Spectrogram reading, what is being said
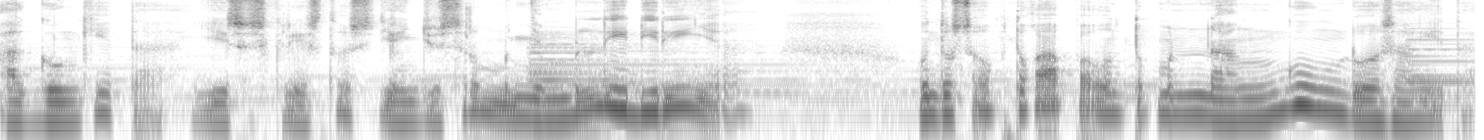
agung kita, Yesus Kristus yang justru menyembelih dirinya. Untuk untuk apa? Untuk menanggung dosa kita.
